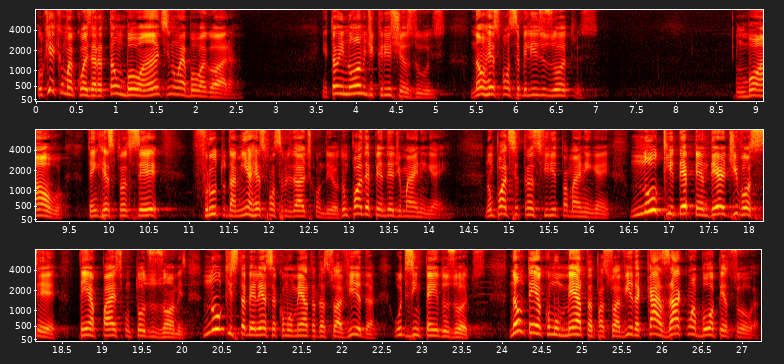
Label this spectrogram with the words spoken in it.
Por que, que uma coisa era tão boa antes e não é boa agora? Então, em nome de Cristo Jesus, não responsabilize os outros. Um bom alvo tem que ser fruto da minha responsabilidade com Deus. Não pode depender de mais ninguém. Não pode ser transferido para mais ninguém. No que depender de você, tenha paz com todos os homens. Nunca estabeleça como meta da sua vida o desempenho dos outros. Não tenha como meta para a sua vida casar com uma boa pessoa.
